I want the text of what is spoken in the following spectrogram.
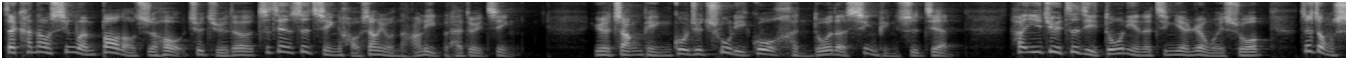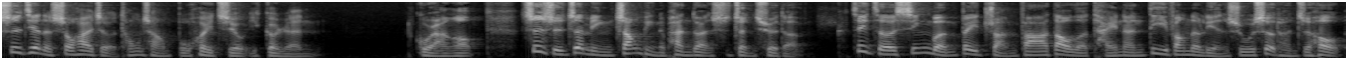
在看到新闻报道之后，就觉得这件事情好像有哪里不太对劲。因为张平过去处理过很多的性平事件，他依据自己多年的经验认为说，这种事件的受害者通常不会只有一个人。果然哦，事实证明张平的判断是正确的。这则新闻被转发到了台南地方的脸书社团之后，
